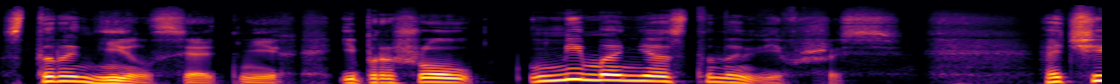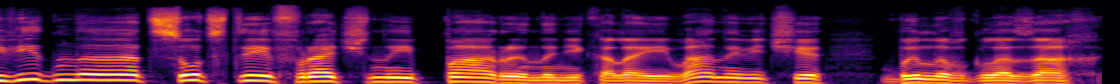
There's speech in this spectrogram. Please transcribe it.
сторонился от них и прошел мимо не остановившись. Очевидно, отсутствие фрачной пары на Николая Ивановича было в глазах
